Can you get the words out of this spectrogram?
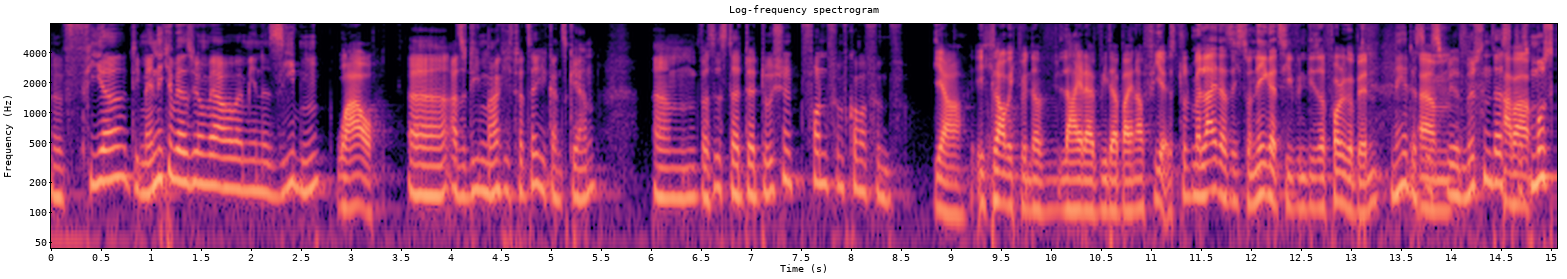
eine 4. Die männliche Version wäre aber bei mir eine 7. wow. Äh, also die mag ich tatsächlich ganz gern. Ähm, was ist da der Durchschnitt von 5,5? Ja, ich glaube, ich bin da leider wieder bei einer 4. Es tut mir leid, dass ich so negativ in dieser Folge bin. Nee, das ist, Ähm, wir müssen das, aber- das muss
